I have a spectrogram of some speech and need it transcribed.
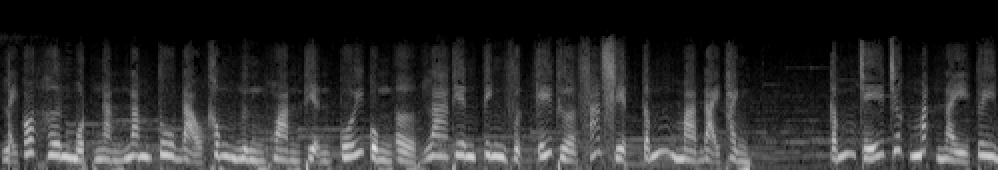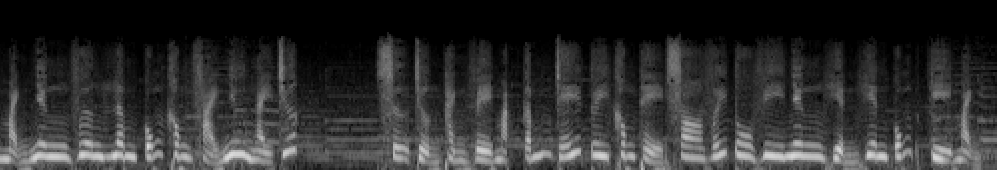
lại có hơn một ngàn năm tu đạo không ngừng hoàn thiện cuối cùng ở La Thiên Tinh vực kế thừa phá diệt cấm mà đại thành. Cấm chế trước mắt này tuy mạnh nhưng Vương Lâm cũng không phải như ngày trước. Sự trưởng thành về mặt cấm chế tuy không thể so với tu vi nhưng hiển nhiên cũng kỳ mạnh.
